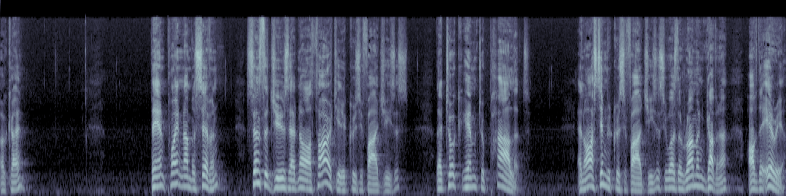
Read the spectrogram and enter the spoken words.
Okay? Then, point number seven since the Jews had no authority to crucify Jesus, they took him to Pilate and asked him to crucify Jesus, who was the Roman governor of the area.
